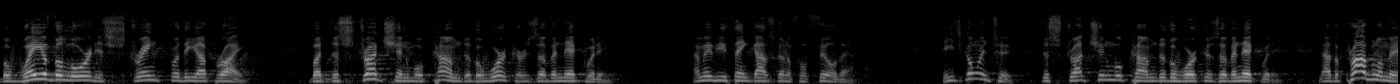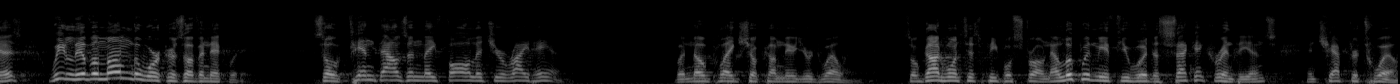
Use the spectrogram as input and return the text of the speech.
The way of the Lord is strength for the upright, but destruction will come to the workers of iniquity. How many of you think God's going to fulfill that? He's going to. Destruction will come to the workers of iniquity. Now, the problem is, we live among the workers of iniquity. So 10,000 may fall at your right hand, but no plague shall come near your dwelling. So God wants his people strong. Now, look with me, if you would, to Second Corinthians and chapter 12.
